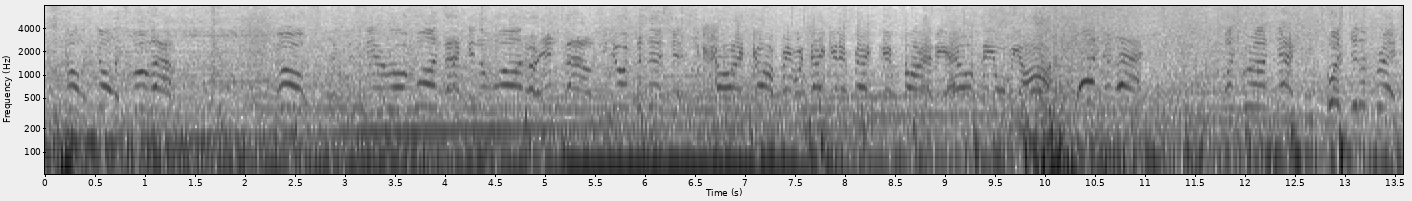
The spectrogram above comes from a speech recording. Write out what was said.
Let's go, let's go, let's move out! Ghost, this is Zero One back in the water, inbound to your position! Solid copy. We're taking effective fire. The LZ once we're on deck, we push to the bridge!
